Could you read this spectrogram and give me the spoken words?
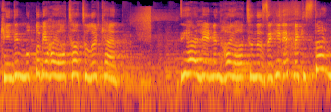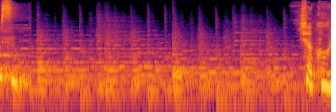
Kendin mutlu bir hayata atılırken diğerlerinin hayatını zehir etmek ister misin? Çakor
